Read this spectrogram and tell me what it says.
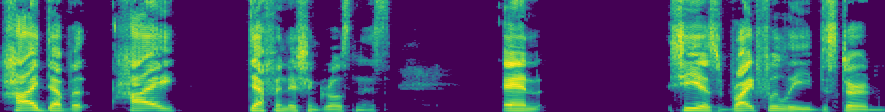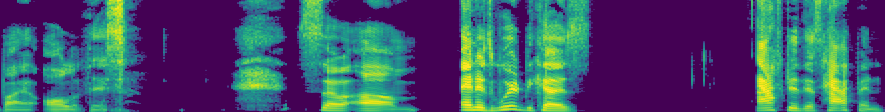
high def- high definition grossness. And she is rightfully disturbed by all of this. so um and it's weird because after this happened,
